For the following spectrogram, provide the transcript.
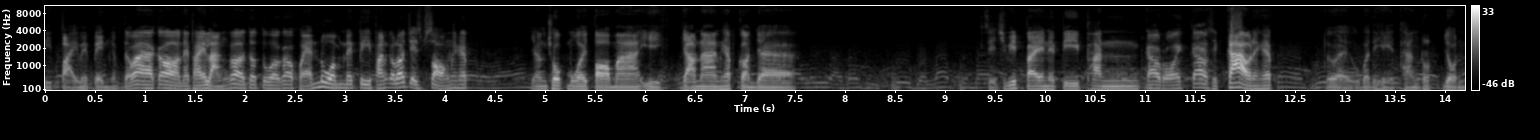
นี้ไปไม่เป็นครับแต่ว่าก็ในภายหลังก็เจ้าตัวก็แขวนนวมในปี 1972 นะครับยังชกมวยต่อมาอีกยาวนานครับก่อนจะ เสียชีวิตไปในปี 1999 นะครับ ด้วยอุบัติเหตุทางรถยนต์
